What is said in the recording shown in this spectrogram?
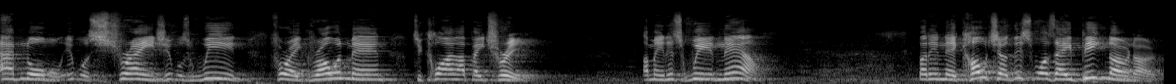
abnormal. It was strange. It was weird for a grown man to climb up a tree. I mean, it's weird now. But in their culture, this was a big no no.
